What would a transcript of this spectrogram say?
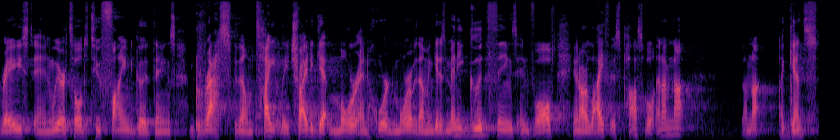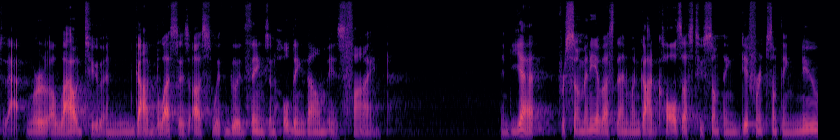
raised in, we are told to find good things, grasp them tightly, try to get more and hoard more of them, and get as many good things involved in our life as possible. And I'm not, I'm not against that. We're allowed to, and God blesses us with good things, and holding them is fine. And yet, for so many of us then when God calls us to something different, something new,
